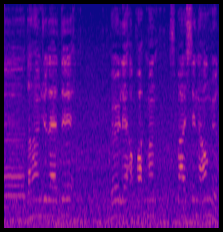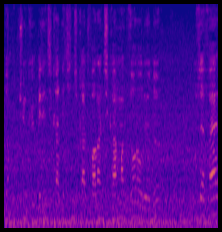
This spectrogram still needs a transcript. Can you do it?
Ee, daha öncelerde böyle apartman siparişlerini almıyordum. Çünkü birinci kat, ikinci kat falan çıkarmak zor oluyordu. Bu sefer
